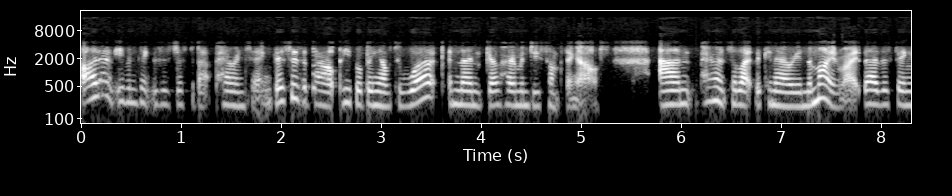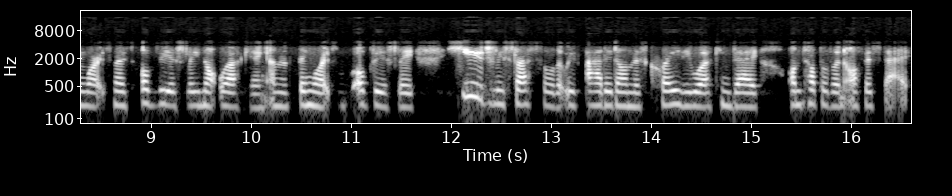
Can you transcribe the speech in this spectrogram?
I don't even think this is just about parenting. This is about people being able to work and then go home and do something else. And parents are like the canary in the mine, right? They're the thing where it's most obviously not working and the thing where it's obviously hugely stressful that we've added on this crazy working day on top of an office day.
